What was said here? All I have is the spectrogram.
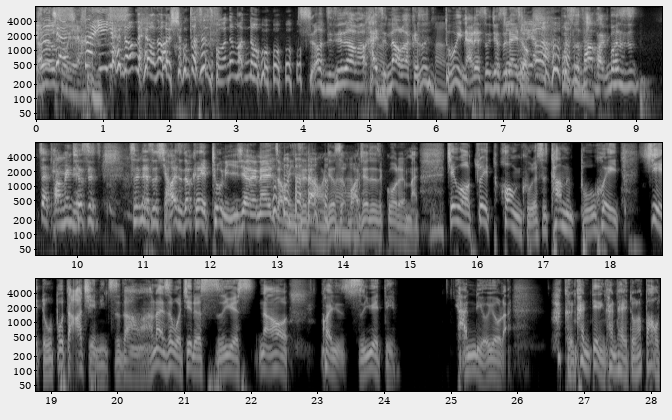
之前在医院都没有那么凶，这次怎么那么怒？是哦，你知道吗？开始闹了。可是毒瘾来的时候就是那种，不是罚款，不是。在旁边就是，真的是小孩子都可以吐你一下的那一种，你知道吗？就是哇，就是过得蛮。结果最痛苦的是，他们不会戒毒不打紧，你知道吗？那时候我记得十月，然后快十月底，寒流又来。他可能看电影看太多，他把我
